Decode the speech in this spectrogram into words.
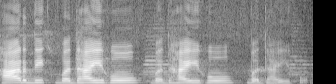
હાર્દિક બધાઈ હો બધાઈ હો બધાઈ હો.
